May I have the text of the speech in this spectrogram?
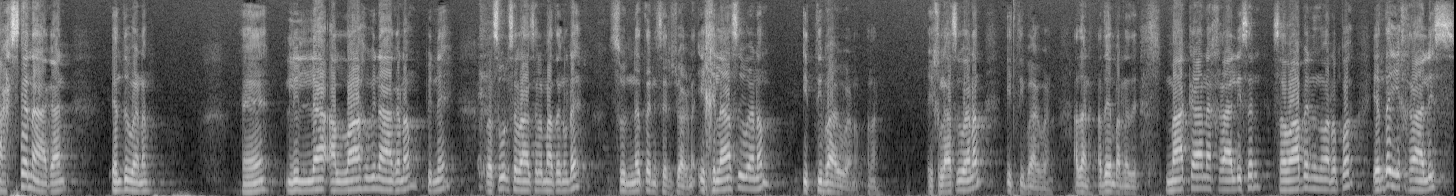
അഹ്സനാകാൻ എന്ത് വേണം? ഏ? ലില്ല അള്ളാഹുവിനാകണം പിന്നെ റസൂൽ സലാഹു വസ്ലം തങ്ങളുടെ സുന്നത്തനുസരിച്ചും ആകണം. ഇഖ്ലാസ് വേണം ഇത്തിബാവ് വേണം. അതാണ്. ഇഖ്ലാസ് വേണം ഇത്തിബാവ് വേണം. അതാണ് അദ്ദേഹം പറഞ്ഞത്. മാക്കാന ഖാലിസൻ സവാബൻ എന്ന് പറഞ്ഞപ്പോൾ എന്താ ഈ ഖാലിസ്?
